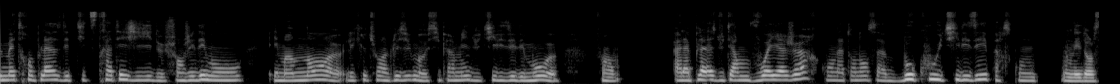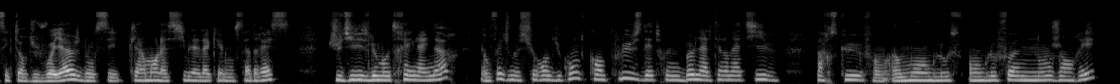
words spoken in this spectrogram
mettre en place des petites stratégies, de changer des mots. Et maintenant, euh, l'écriture inclusive m'a aussi permis d'utiliser des mots, euh, à la place du terme voyageur, qu'on a tendance à beaucoup utiliser parce qu'on est dans le secteur du voyage, donc c'est clairement la cible à laquelle on s'adresse. J'utilise le mot trainliner, et en fait, je me suis rendu compte qu'en plus d'être une bonne alternative, parce que, enfin, un mot anglophone non genré,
